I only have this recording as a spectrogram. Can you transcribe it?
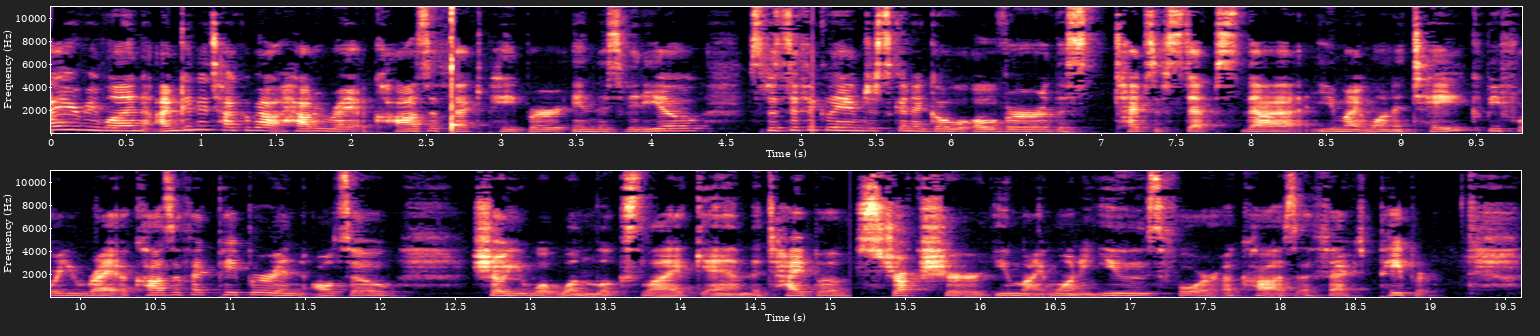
Hi everyone, I'm going to talk about how to write a cause-effect paper in this video. Specifically, I'm just going to go over the types of steps that you might want to take before you write a cause-effect paper and also show you what one looks like and the type of structure you might want to use for a cause-effect paper.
